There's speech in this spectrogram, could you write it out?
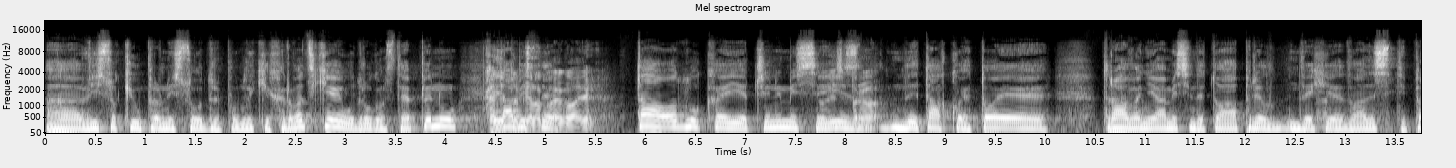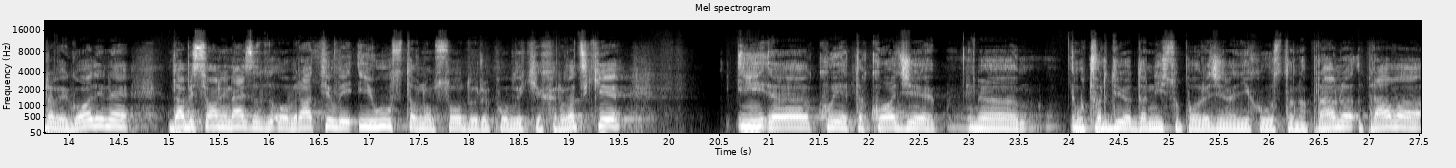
a, visoki upravni sud Republike Hrvatske u drugom stepenu. Kad je Da to bi bilo, koje godine? Ta odluka je, čini mi se, iz... 21.. De, tako je, to je travanj, ja mislim da je to april 2021. godine, da bi se oni najzad obratili i Ustavnom sudu Republike Hrvatske i e, koji je takođe e, utvrdio da nisu povređena njihova ustavna prava, prava e,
